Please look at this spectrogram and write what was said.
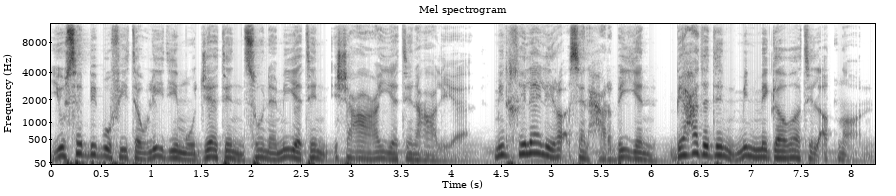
يسبب في توليد موجات سونامية إشعاعية عالية. من خلال رأس حربي بعدد من ميجاوات الأطنان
